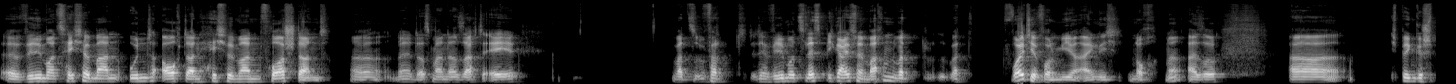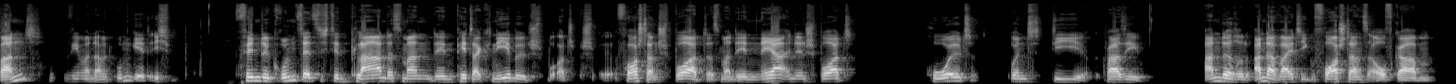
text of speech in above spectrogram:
äh, Wilmots Hechelmann und auch dann Hechelmann Vorstand, äh, ne, dass man dann sagt, ey, was, was, der Wilmots lässt mich gar nichts mehr machen, was, was wollt ihr von mir eigentlich noch? Ne? Also äh, ich bin gespannt, wie man damit umgeht. Ich finde grundsätzlich den Plan, dass man den Peter Knebel Sport, Vorstand Sport, dass man den näher in den Sport holt und die quasi andere, anderweitigen Vorstandsaufgaben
